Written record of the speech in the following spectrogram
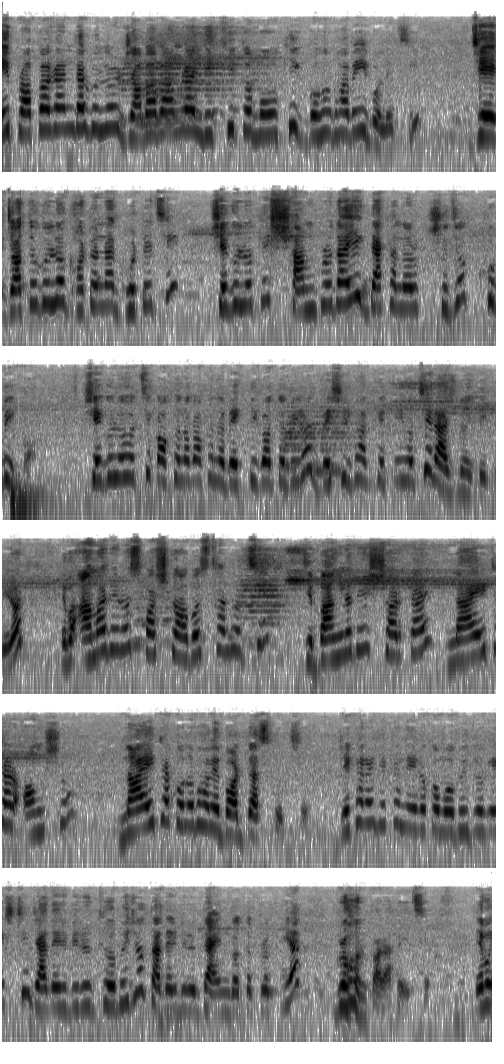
এই প্রপাগান্ডাগুলোর জবাব আমরা লিখিত, মৌখিক বহুভাবেই বলেছি যে যতগুলো ঘটনা ঘটেছে, সেগুলোকে সাম্প্রদায়িক দেখানোর সুযোগ খুবই কম। সেগুলো হচ্ছে কখনো কখনো ব্যক্তিগত বিরোধ, বেশিরভাগ ক্ষেত্রেই হচ্ছে রাজনৈতিক বিরোধ। এবং আমাদেরও স্পষ্ট অবস্থান হচ্ছে যে বাংলাদেশ সরকার না এটার অংশ, না এটা কোনোভাবে বরদাস্ত করছে। যেখানে যেখানে এরকম অভিযোগ এসছে, যাদের বিরুদ্ধে অভিযোগ, তাদের বিরুদ্ধে আইনগত প্রক্রিয়া গ্রহণ করা হয়েছে। এবং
